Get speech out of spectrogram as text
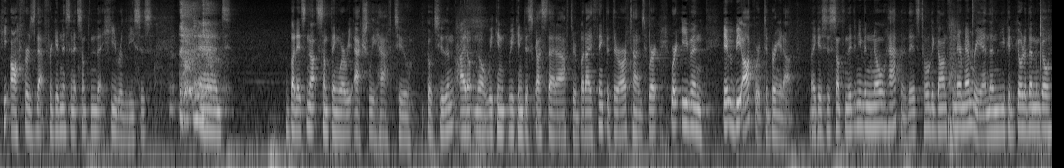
he offers that forgiveness and it's something that he releases. and, but it's not something where we actually have to go to them. I don't know. We can, we can discuss that after. But I think that there are times where, where even it would be awkward to bring it up like it's just something they didn't even know happened. It's totally gone from their memory. And then you could go to them and go,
